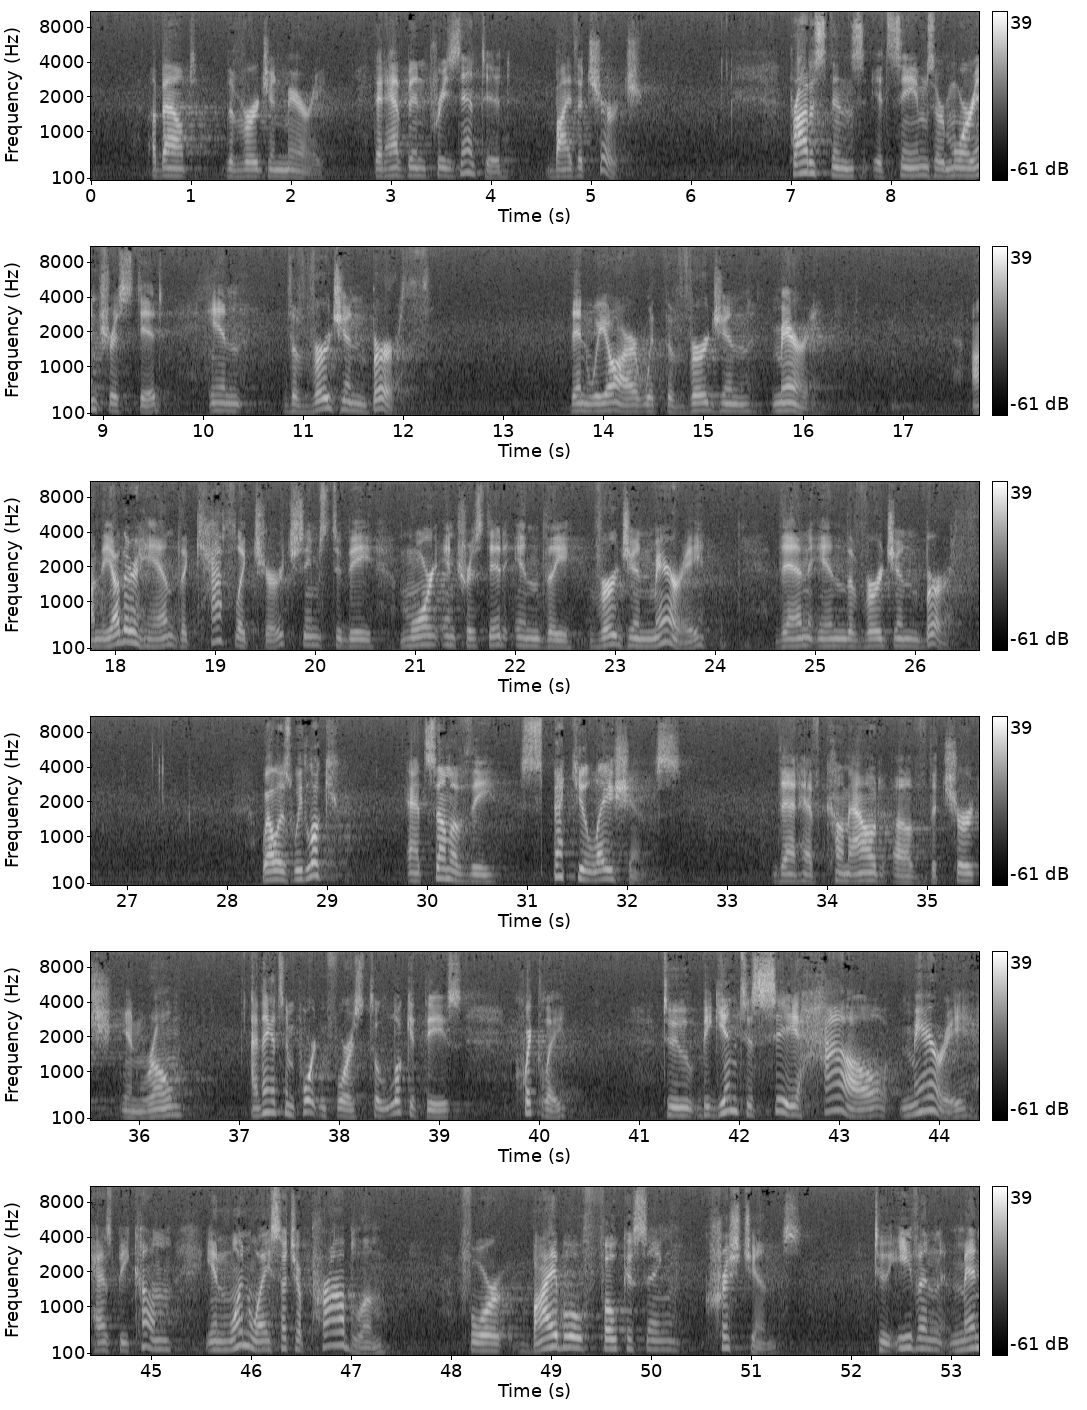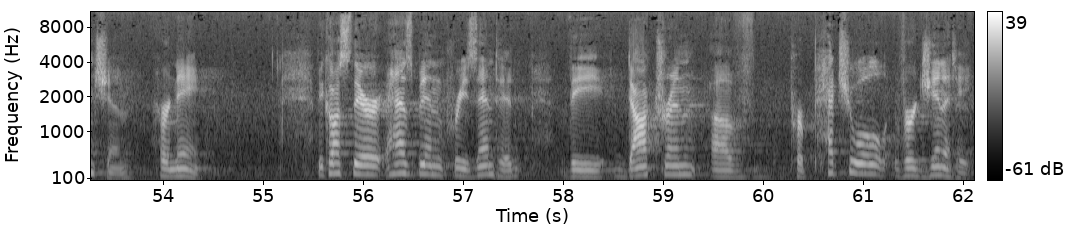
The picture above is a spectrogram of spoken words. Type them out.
about the Virgin Mary that have been presented by the church. Protestants, it seems, are more interested in the virgin birth than we are with the Virgin Mary. On the other hand, the Catholic Church seems to be more interested in the Virgin Mary than in the virgin birth. Well, as we look at some of the speculations that have come out of the church in Rome, I think it's important for us to look at these quickly to begin to see how Mary has become, in one way, such a problem for Bible focusing Christians to even mention her name. Because there has been presented the doctrine of perpetual virginity.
